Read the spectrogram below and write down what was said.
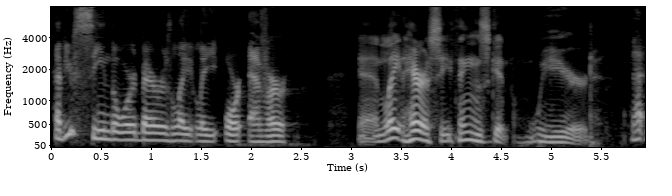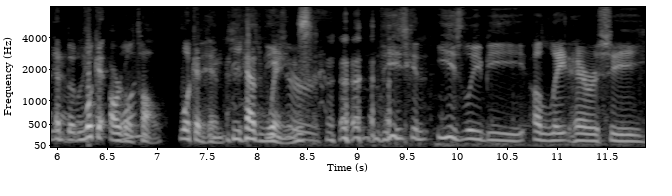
Have you seen the word bearers lately or ever? yeah, in late heresy, things get weird. That- Yeah, the- like, look at Argel one- Tal. Look at him. He has These wings. are these can easily be a late heresy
